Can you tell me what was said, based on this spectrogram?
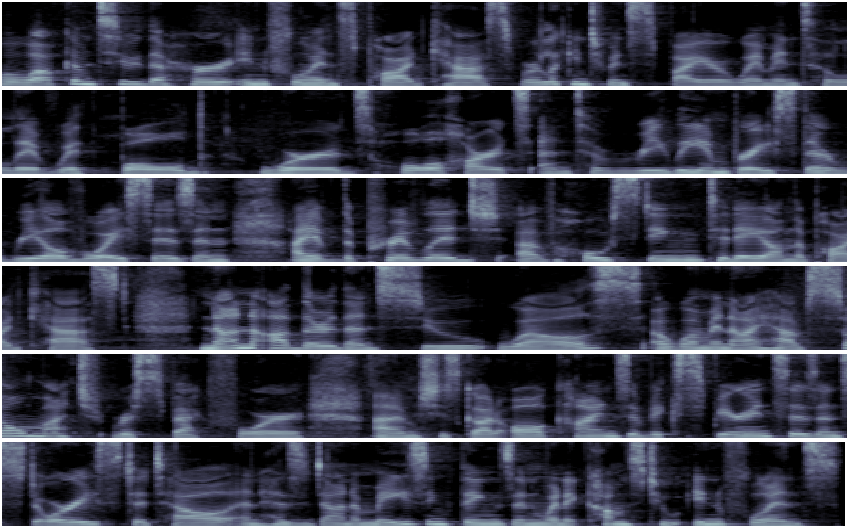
Well, welcome to the Her Influence podcast. We're looking to inspire women to live with bold words, whole hearts, and to really embrace their real voices. And I have the privilege of hosting today on the podcast none other than Sue Wells, a woman I have so much respect for. Um, she's got all kinds of experiences and stories to tell and has done amazing things. And when it comes to influence,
